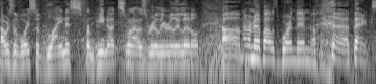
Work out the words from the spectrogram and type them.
I was the voice of Linus from Peanuts when I was really, really little. Um, I don't know if I was born then. Thanks.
